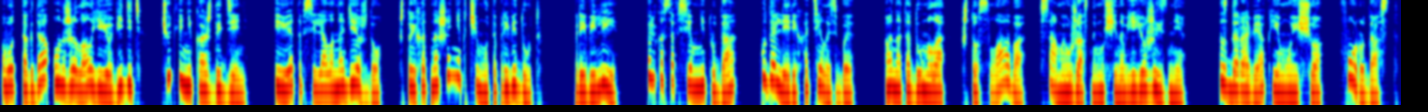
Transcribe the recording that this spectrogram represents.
Вот тогда он желал ее видеть чуть ли не каждый день, и это вселяло надежду, что их отношения к чему-то приведут. Привели, только совсем не туда, куда Лере хотелось бы. Она-то думала, что Слава – самый ужасный мужчина в ее жизни. Здоровяк ему еще фору даст.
